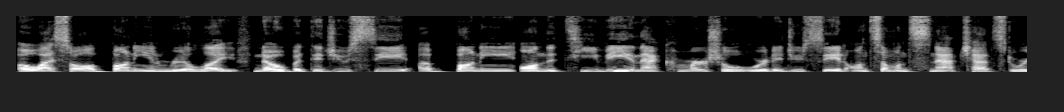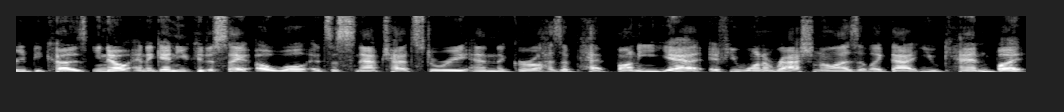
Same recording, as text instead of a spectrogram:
oh, I saw a bunny in real life. No, but did you see a bunny on the TV in that commercial or did you see it on someone's Snapchat story? Because, you know, and again, you could just say, oh, well, it's a Snapchat story and the girl has a pet bunny. Yeah, if you want to rationalize it like that, you can, but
